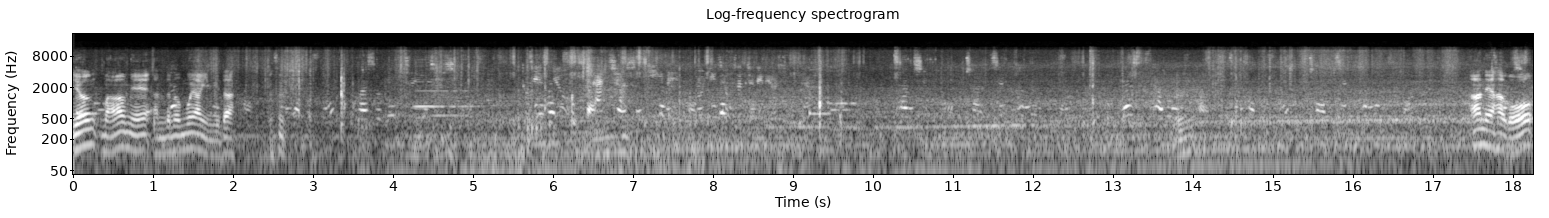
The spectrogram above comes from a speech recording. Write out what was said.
영 마음에 안 드는 모양입니다. 아내하고.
